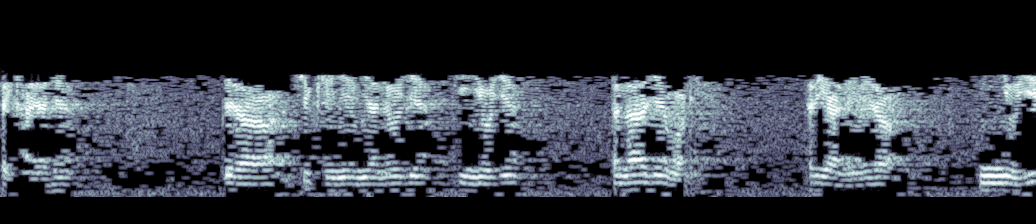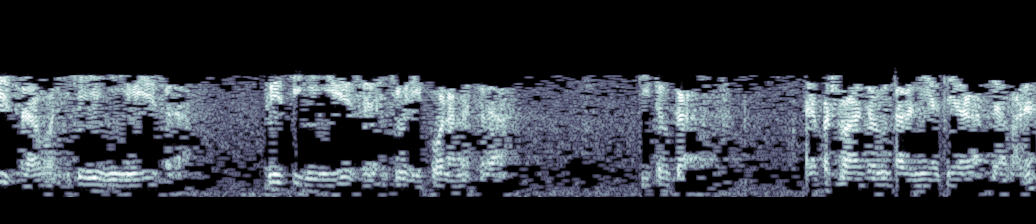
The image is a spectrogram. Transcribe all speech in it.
စိတ်ခံရခြင်းဒါတော့ချစ်ခင်ခြင်းမြတ်လို့ခြင်းကြည်ညိုခြင်းတနာခြင်းပေါ့လေအဲဒီကနေပြီးတော့ညူရေးဆိုတာပေါ့ဒီချင်းညူရေးဆိုတာသိစီညူရေးဆိုတဲ့အကျိုးတွေပေါ်လာမယ်ဆိုတာဒီတော့က အဲပထမဆုံးတာရဏိယတရားကပြပါတယ်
